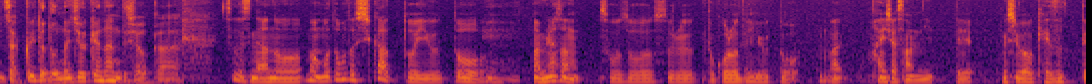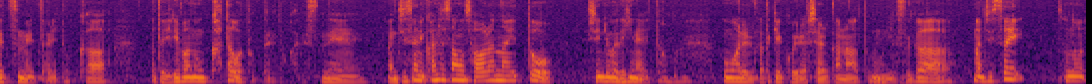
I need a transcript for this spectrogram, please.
ざっくりとどんな状況なんでしょうか？そうですねあのまあもともと歯科というと、えー、まあ皆さん想像するところで言うと、まあ歯医者さんに行って虫歯を削って詰めたりとかあと入れ歯の型を取ったりとかですね。実際に患者さんを触らないと診療ができないと思われる方結構いらっしゃるかなと思うんですが、まあ、実際その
